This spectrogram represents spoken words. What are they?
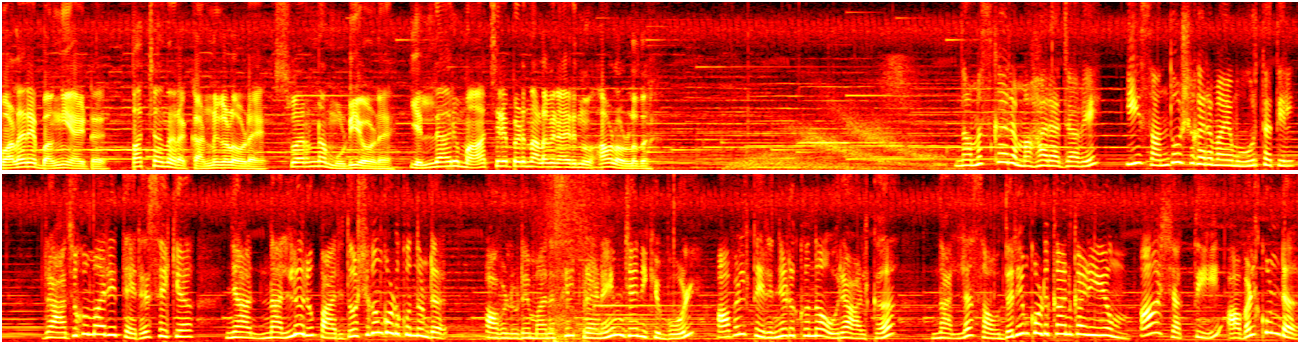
വളരെ ഭംഗിയായിട്ട് പച്ച നിറ കണ്ണുകളോടെ സ്വർണ മുടിയോടെ എല്ലാരും ആശ്ചര്യപ്പെടുന്ന അളവിനായിരുന്നു അവളുള്ളത്. നമസ്കാരം മഹാരാജാവേ. ഈ സന്തോഷകരമായ മുഹൂർത്തത്തിൽ രാജകുമാരി തെരേസയ്ക്ക് ഞാൻ നല്ലൊരു പാരിതോഷികം കൊടുക്കുന്നുണ്ട്. അവളുടെ മനസ്സിൽ പ്രണയം ജനിക്കുമ്പോൾ അവൾ തിരഞ്ഞെടുക്കുന്ന ഒരാൾക്ക് നല്ല സൗന്ദര്യം കൊടുക്കാൻ കഴിയും. ആ ശക്തി അവൾക്കുണ്ട്.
